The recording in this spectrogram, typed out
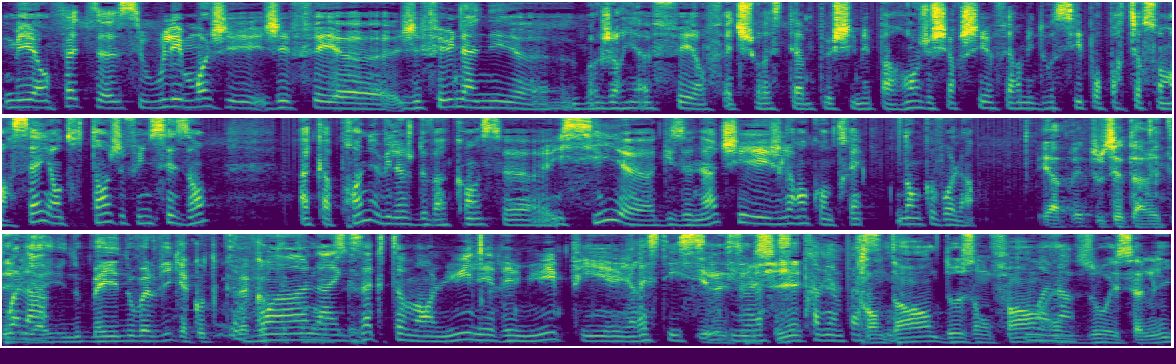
Mais en fait, euh, si vous voulez, moi j'ai fait euh, j'ai fait une année. Euh, j'ai rien fait en fait. Je suis restée un peu chez mes parents. Je cherchais à faire mes dossiers pour partir sur Marseille. Entre temps, j'ai fait une saison à Capron, un village de vacances euh, ici, euh, à Ghisonach, et je l'ai rencontré. Donc voilà. Et après tout s'est arrêté. Voilà. Il y a une, mais il y a une nouvelle vie qui a, qui a- Voilà, exactement. Lui, il est venu, puis il est resté ici. Il est puis ici, très bien passé. 30 ans, deux enfants, Voilà. Enzo et Samy,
